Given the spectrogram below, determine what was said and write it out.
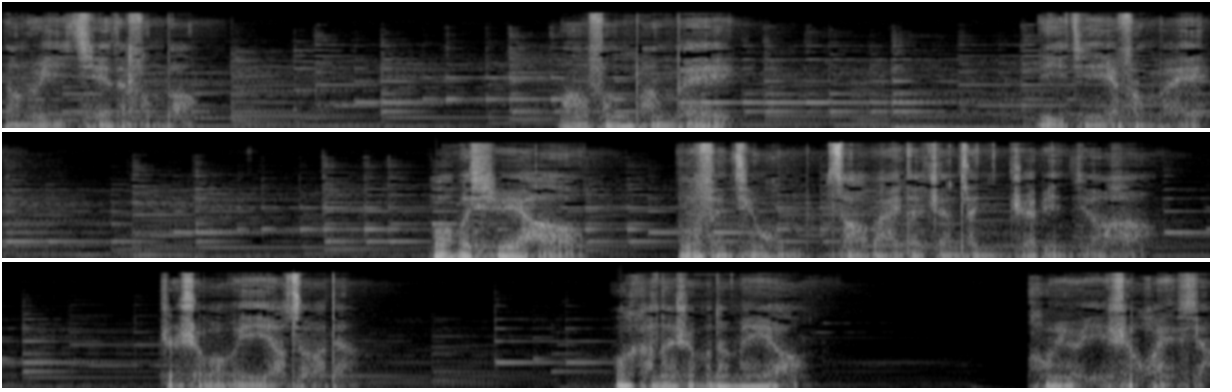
挡住一切的风暴。望风澎湃，历尽也奉陪。我不需要不分青红皂白的站在你这边就好，这是我唯一要做的。我可能什么都没有。空有一生幻想，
